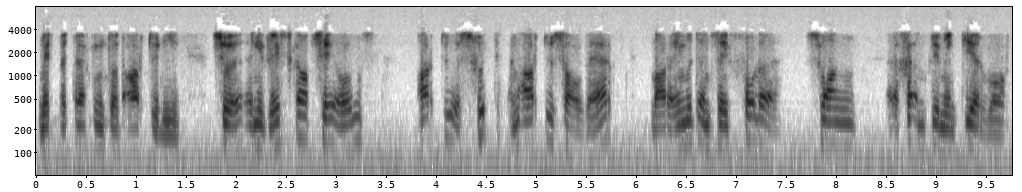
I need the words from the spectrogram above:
met betrekking tot Arto nie. So in die Weskaap sê ons Arto is goed en Arto sal werk, maar hy moet in sy volle swang uh, geïmplementeer word.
